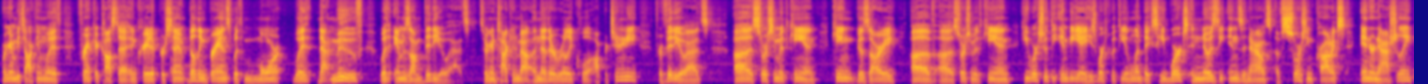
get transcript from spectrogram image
We're going to be talking with Frank Acosta and Creative Percent, building brands with more with that move with Amazon video ads. So we're going to be talking about another really cool opportunity for video ads. Uh, sourcing with Kian, King Gazari of uh, sourcing with Kian. He works with the NBA. He's worked with the Olympics. He works and knows the ins and outs of sourcing products internationally.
